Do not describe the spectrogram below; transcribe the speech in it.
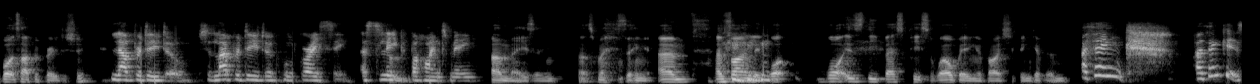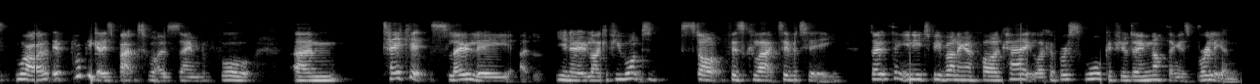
what type of breed is she? Labradoodle. She's a Labradoodle called Gracie, asleep um, behind me. Amazing. That's amazing. Um, and finally, what what is the best piece of well-being advice you've been given? I think I think it's well, it probably goes back to what I was saying before. Um, take it slowly. You know, like if you want to start physical activity, don't think you need to be running a 5k. Like a brisk walk if you're doing nothing is brilliant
